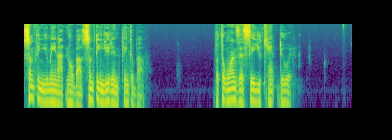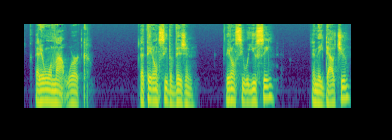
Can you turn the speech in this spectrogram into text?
something you may not know about, something you didn't think about. But the ones that say you can't do it, that it will not work, that they don't see the vision, they don't see what you see, and they doubt you,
